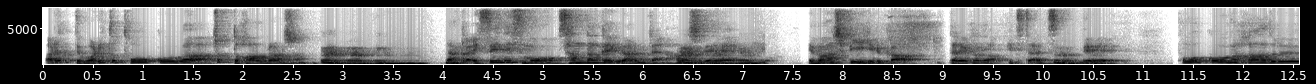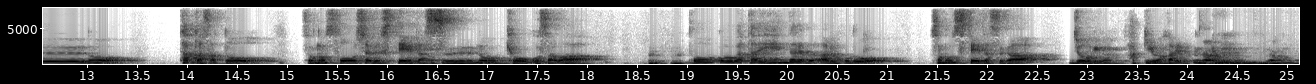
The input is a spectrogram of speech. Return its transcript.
あれって割と投稿がちょっとハードルあるじゃん。うんうんうんうん。なんか SNS も3段階ぐらいあるみたいな話で、うんうんうんエヴァン・シュピーゲルか誰かが言ってたやつで、投稿のハードルの高さと、そのソーシャルステータスの強固さは、うんうん投稿が大変であればあるほど、そのステータスが上下がはっきり分かれる。なるほど。うんなるほど。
